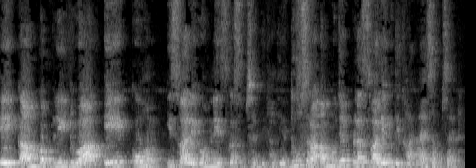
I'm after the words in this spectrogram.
एक काम कंप्लीट हुआ, एक को हम, इस वाले को हमने इसका सबसेट दिखा दिया। दूसरा, अब मुझे प्लस वाले को दिखाना है सबसेट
